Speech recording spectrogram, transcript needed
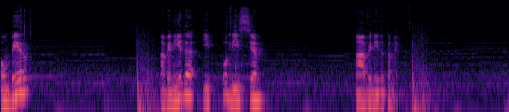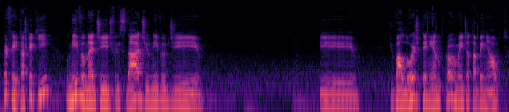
Bombeiro avenida e polícia na avenida também. Perfeito. Acho que aqui o nível né, de, de felicidade, o nível de, de, de valor de terreno provavelmente já está bem alto.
